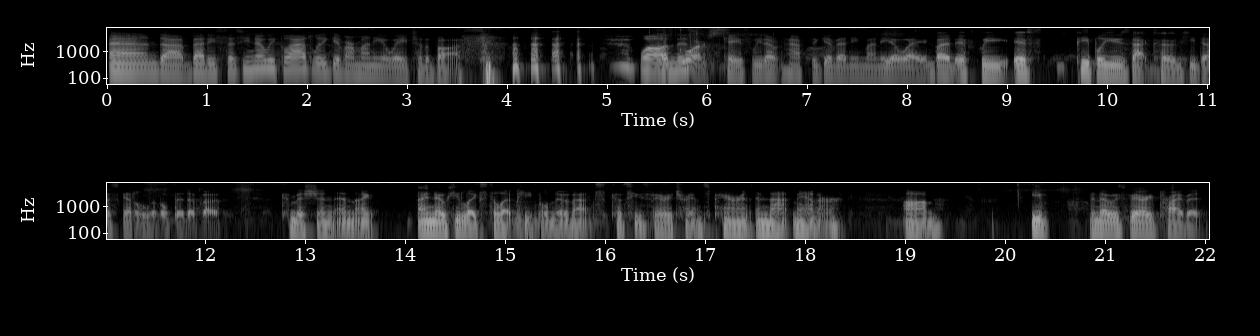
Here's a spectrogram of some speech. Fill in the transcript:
And uh, Betty says, you know, we gladly give our money away to the boss. well, Of in this course. case, we don't have to give any money away. But if we, if people use that code, he does get a little bit of a commission. And I, I know he likes to let Mhm. people know that because he's very transparent in that manner. Um, even though it's very private,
